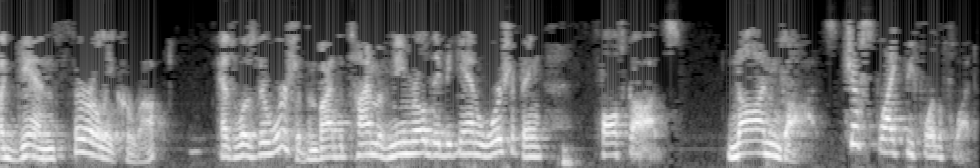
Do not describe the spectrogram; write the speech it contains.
again thoroughly corrupt, as was their worship. And by the time of Nimrod, they began worshiping false gods, non-gods, just like before the flood.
